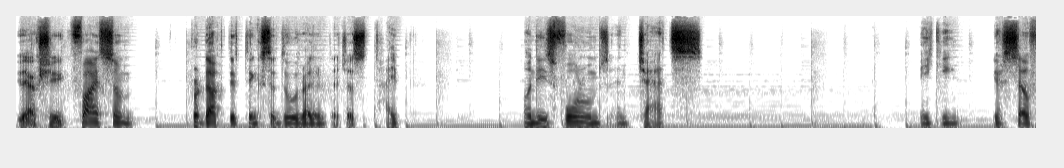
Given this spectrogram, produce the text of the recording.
you actually find some productive things to do rather than just type on these forums and chats making yourself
